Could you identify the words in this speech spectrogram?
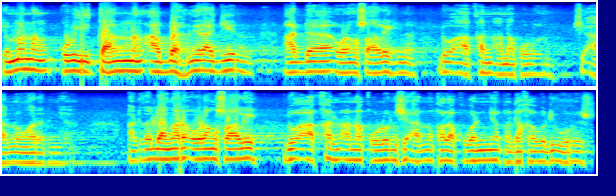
Cuma nang kuitan nang abah ini rajin ada orang saleh nah doakan anak ulun si anu ngarannya. Ada terdengar orang saleh doakan anak ulun si anu kalakuannya kada kawa diurus.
